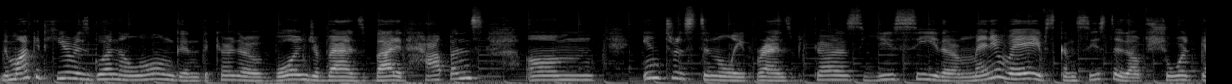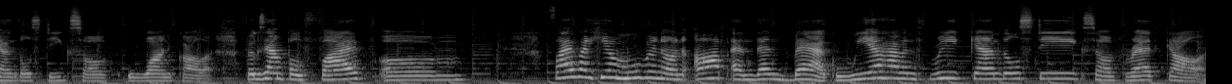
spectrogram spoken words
the market here is going along in the corridor of Bollinger Bands, but it happens. Um, interestingly friends because you see there are many waves consisted of short candlesticks of one color for example five um, five are here moving on up and then back. We are having three candlesticks of red color.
